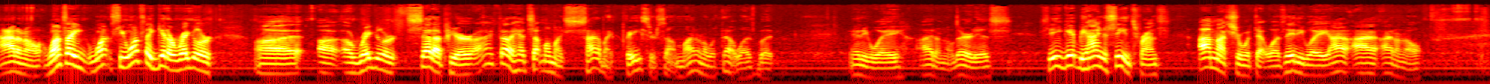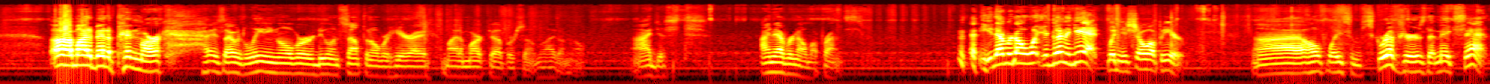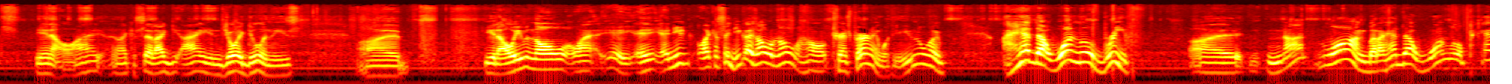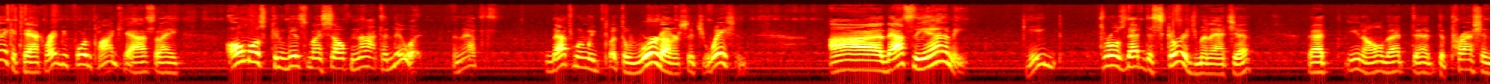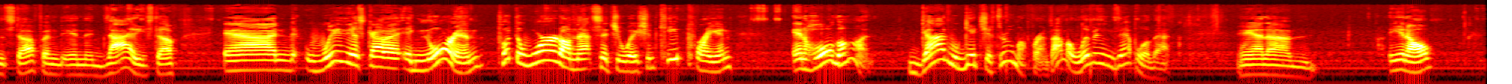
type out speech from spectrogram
I don't know. Once I once see once I get a regular uh, uh, a regular setup here. I thought I had something on my side of my face or something. I don't know what that was, but anyway, I don't know. There it is. See, get behind the scenes, friends. I'm not sure what that was. Anyway, I I, I don't know. Uh, might have been a pin mark as I was leaning over doing something over here. I might have marked up or something. I don't know. I just, I never know, my friends. you never know what you're going to get when you show up here. Uh, hopefully, some scriptures that make sense. You know, I like I said, I, I enjoy doing these. Uh, you know, even though, hey, and you, like I said, you guys all know how transparent I am with you. You know, I, I had that one little brief, uh, not long, but I had that one little panic attack right before the podcast, and I almost convinced myself not to do it. And that's that's when we put the word on our situation. Uh, that's the enemy. He throws that discouragement at you, that you know that uh, depression stuff and, and anxiety stuff, and we just gotta ignore him. Put the word on that situation. Keep praying, and hold on God will get you through, my friends. I'm a living example of that. And, um, you know,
